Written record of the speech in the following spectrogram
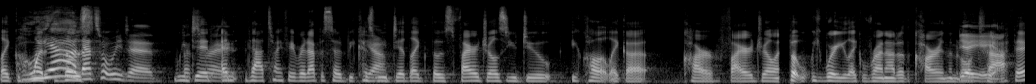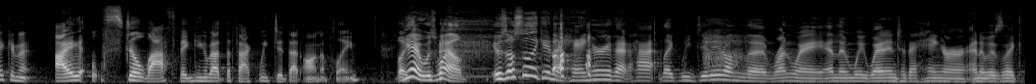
Like Oh one- yeah, those- that's what we did. we That's did, right. and that's my favorite episode because Yeah. we did like those fire drills. You do, you call it like a car fire drill, but where you like run out of the car in the middle Yeah, of yeah, yeah. traffic. And I, still laugh thinking about the fact we did that on a plane. Like, yeah, it was wild. It was also like in a hangar that had like we did it on the runway, and then we went into the hangar, and it was like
